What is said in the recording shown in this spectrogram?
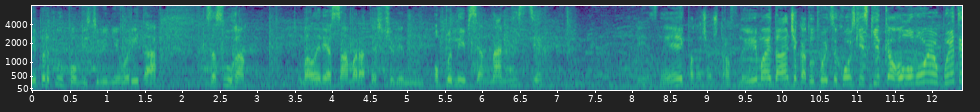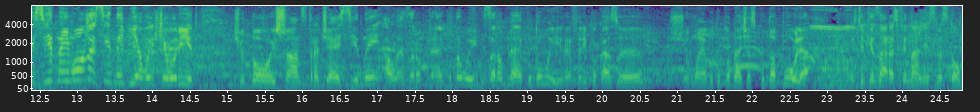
не перетнув повністю лінію воріт, а заслуга Валерія Самара, те, що він опинився на місці. Різник, подача в штрафний майданчик. А тут Войцеховський скидка головою. Бити Сідней може. Сідней б'є вище воріт. Чудовий шанс втрачає Сідней, але заробляє кутовий. Заробляє кутовий. Рефері показує, що має бути подача з кута поля. Ось тільки зараз фінальний свисток.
